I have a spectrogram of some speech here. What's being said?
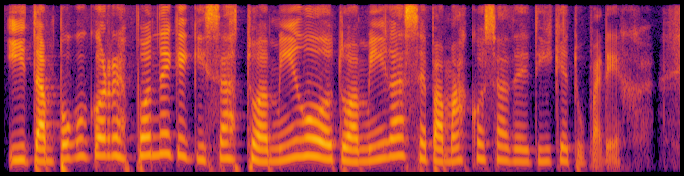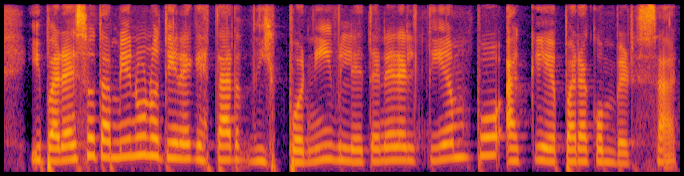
y tampoco corresponde que quizás tu amigo o tu amiga sepa más cosas de ti que tu pareja. Y para eso también uno tiene que estar disponible, tener el tiempo a que, para conversar.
